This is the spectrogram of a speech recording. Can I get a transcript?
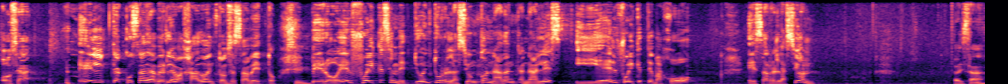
O sea, él te acusa de haberle bajado entonces a Beto. Pero él fue el que se metió en tu relación con Adam Canales y él fue el que te bajó esa relación. Ahí está.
